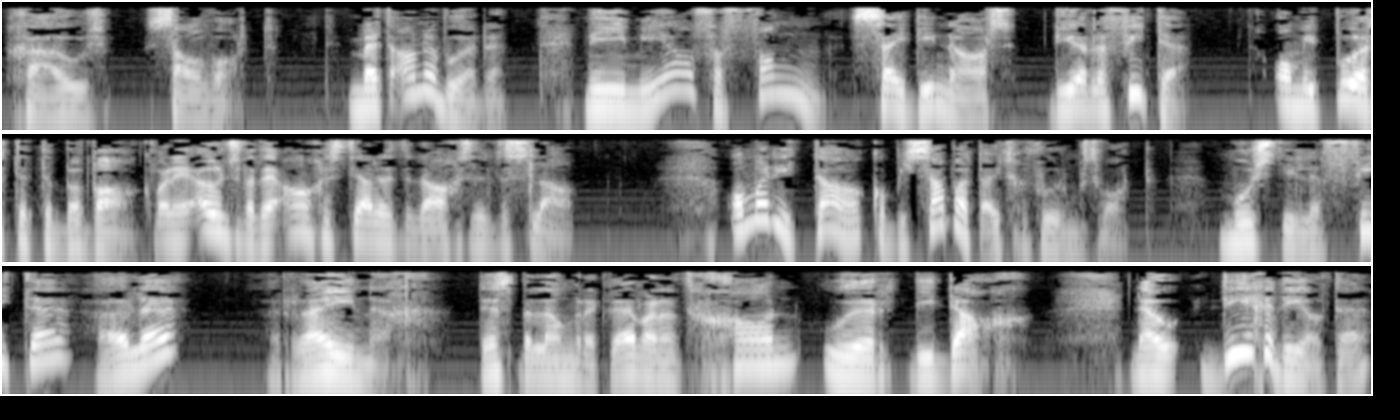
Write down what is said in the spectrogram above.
gehou sal word. Met ander woorde, Nehemia vervang sy dienaars deur leviete om die poorte te bewaak, want die ouens wat hy aangestel het, het daar gesit te slaap. Omdat die taak op die Sabbat uitgevoer moes word, moes die leviete hulle reinig. Dis belangrik, hè, want dit gaan oor die dag. Nou, die gedeelte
